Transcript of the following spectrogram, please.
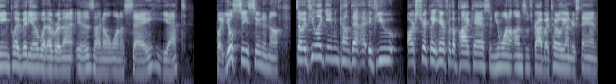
gameplay video, whatever that is. I don't want to say yet, but you'll see soon enough. So if you like gaming content, if you are strictly here for the podcast and you want to unsubscribe, I totally understand.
